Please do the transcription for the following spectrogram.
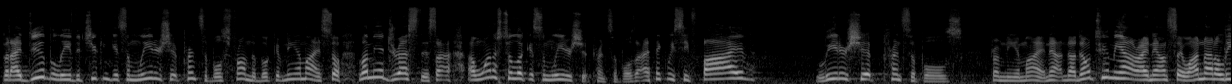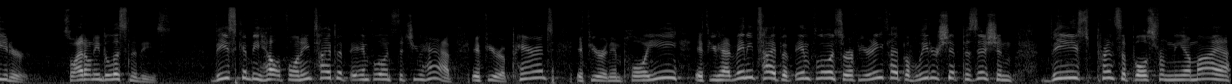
But I do believe that you can get some leadership principles from the book of Nehemiah. So let me address this. I, I want us to look at some leadership principles. I think we see five leadership principles from Nehemiah. Now, now don't tune me out right now and say, well, I'm not a leader, so I don't need to listen to these. These can be helpful in any type of influence that you have. If you're a parent, if you're an employee, if you have any type of influence, or if you're in any type of leadership position, these principles from Nehemiah,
